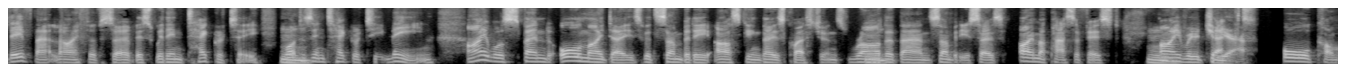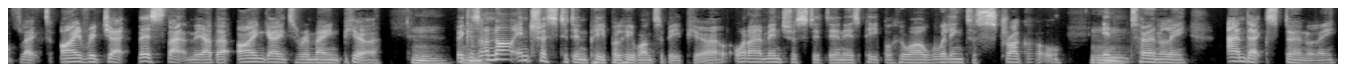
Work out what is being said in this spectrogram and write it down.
live that life of service with integrity what mm. does integrity mean? I will spend all my days with somebody asking those questions rather mm. than somebody who says, I'm a pacifist. Mm. I reject yeah. all conflict. I reject this, that, and the other. I'm going to remain pure. Hmm. Because hmm. I'm not interested in people who want to be pure. What I'm interested in is people who are willing to struggle hmm. internally and externally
